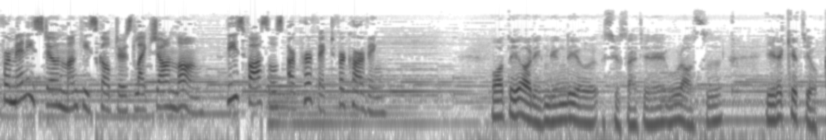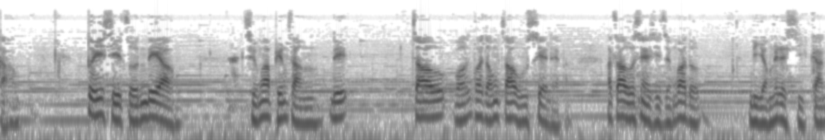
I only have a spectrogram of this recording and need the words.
For many stone monkey sculptors like Jean Long, these fossils are perfect for carving. 我对二零零六熟悉一个吴老师，伊咧刻石膏。对于时阵了，像我平常咧走，我我总走无线的吧。啊，走无线的时阵，我就利用迄个时间，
